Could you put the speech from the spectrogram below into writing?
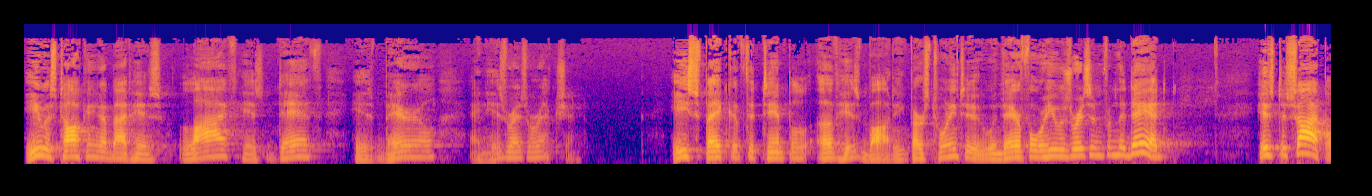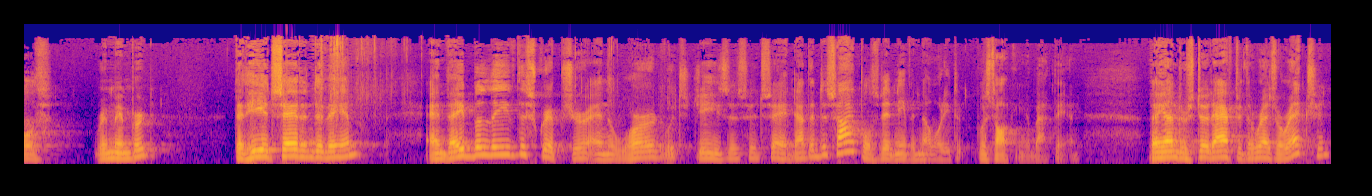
He was talking about his life, his death, his burial, and his resurrection. He spake of the temple of his body. Verse 22 When therefore he was risen from the dead, his disciples remembered that he had said unto them, and they believed the scripture and the word which Jesus had said. Now, the disciples didn't even know what he was talking about then. They understood after the resurrection,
